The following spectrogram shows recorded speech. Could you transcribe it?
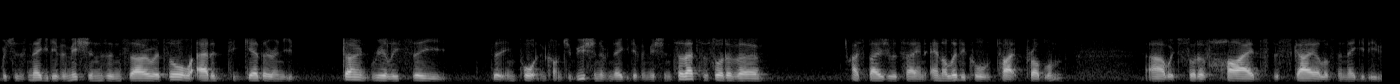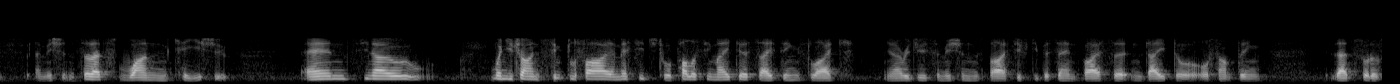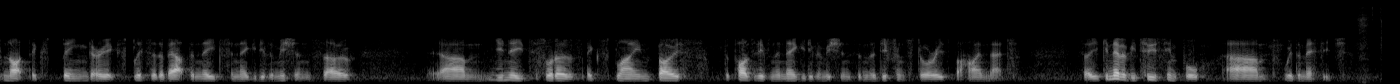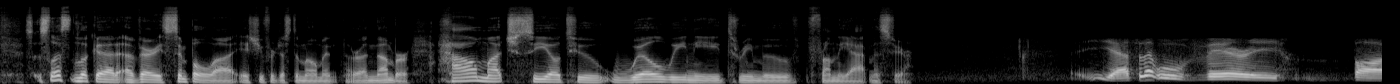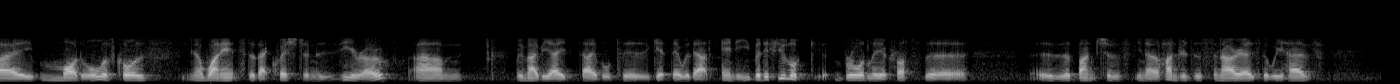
which is negative emissions, and so it's all added together, and you don't really see the important contribution of negative emissions. So that's a sort of a, I suppose you would say, an analytical type problem, uh, which sort of hides the scale of the negative emissions. So that's one key issue. And, you know, when you try and simplify a message to a policymaker, say things like, you know, reduce emissions by 50% by a certain date or, or something, that's sort of not ex- being very explicit about the need for negative emissions. So um, you need to sort of explain both the positive and the negative emissions and the different stories behind that. So you can never be too simple um, with the message. So, so, let's look at a very simple uh, issue for just a moment, or a number. How much CO2 will we need to remove from the atmosphere? Yeah, so that will vary by model. Of course, you know, one answer to that question is zero. Um, we may be able to get there without any, but if you look broadly across the the bunch of you know hundreds of scenarios that we have,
